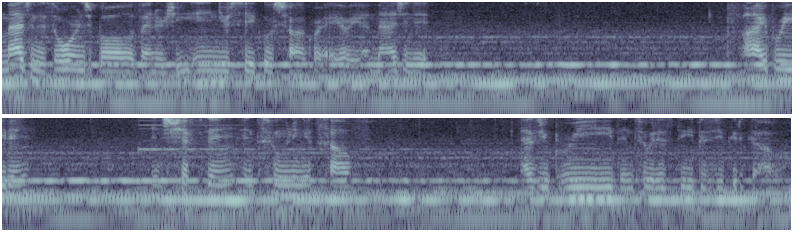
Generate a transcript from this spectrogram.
Imagine this orange ball of energy in your sacral chakra area. Imagine it vibrating and shifting and tuning itself as you breathe into it as deep as you could go.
